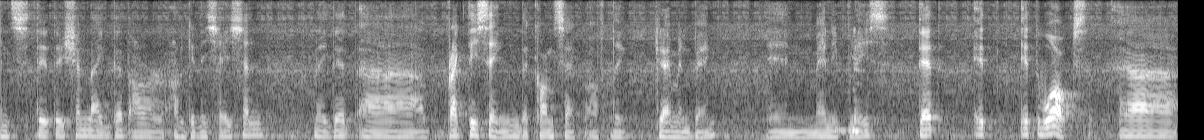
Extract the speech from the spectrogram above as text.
institution like that or organization like that uh, practicing the concept of the Grameen Bank in many places that it it works. Uh,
